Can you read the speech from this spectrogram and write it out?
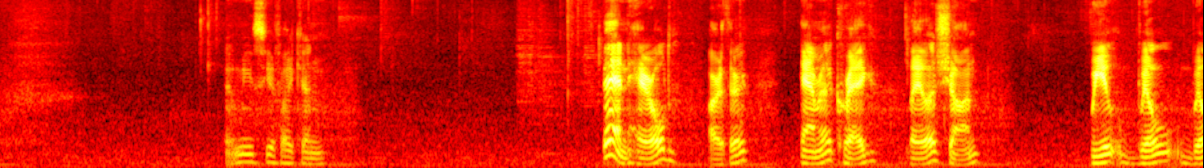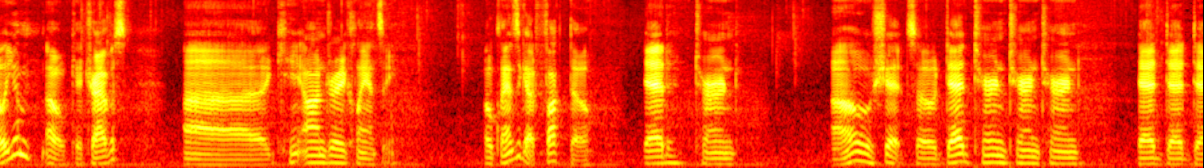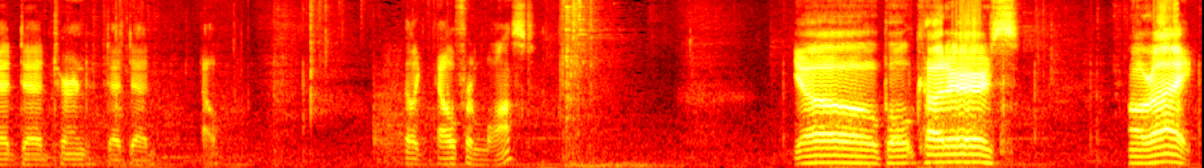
Let me see if I can... Ben, Harold, Arthur, Cameron, Craig, Layla, Sean, Will, Will, William? Oh, okay, Travis. Uh, Andre Clancy. Oh, Clancy got fucked, though. Dead, turned. Oh, shit. So, dead, turned, turned, turned. Dead, dead, dead, dead, turned, dead, dead. L. Like L for lost? Yo, bolt cutters! Alright.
